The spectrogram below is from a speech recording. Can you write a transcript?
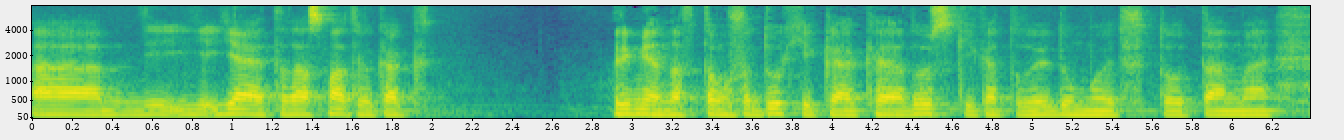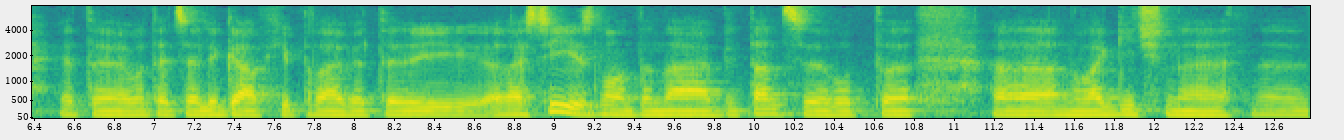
я это рассматриваю как примерно в том же духе, как русские, которые думают, что там э, это вот эти олигархи правят и России из Лондона, а британцы вот э, аналогично э,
